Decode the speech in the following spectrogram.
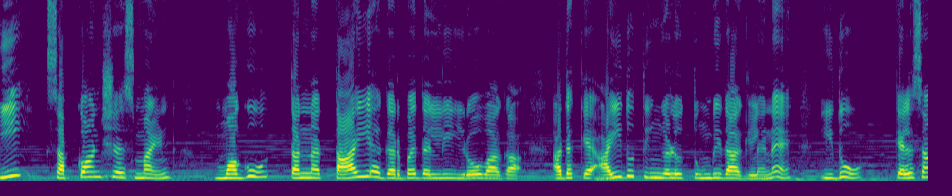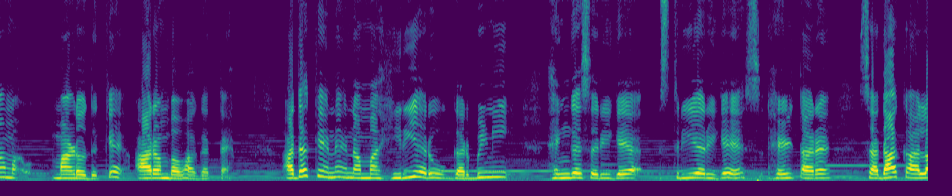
ಈ ಸಬ್ಕಾನ್ಷಿಯಸ್ ಮೈಂಡ್ ಮಗು ತನ್ನ ತಾಯಿಯ ಗರ್ಭದಲ್ಲಿ ಇರೋವಾಗ ಅದಕ್ಕೆ ಐದು ತಿಂಗಳು ತುಂಬಿದಾಗಲೇ ಇದು ಕೆಲಸ ಮಾಡೋದಕ್ಕೆ ಆರಂಭವಾಗತ್ತೆ. ಅದಕ್ಕೇ ನಮ್ಮ ಹಿರಿಯರು ಗರ್ಭಿಣಿ ಹೆಂಗಸರಿಗೆ, ಸ್ತ್ರೀಯರಿಗೆ ಹೇಳ್ತಾರೆ, ಸದಾಕಾಲ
